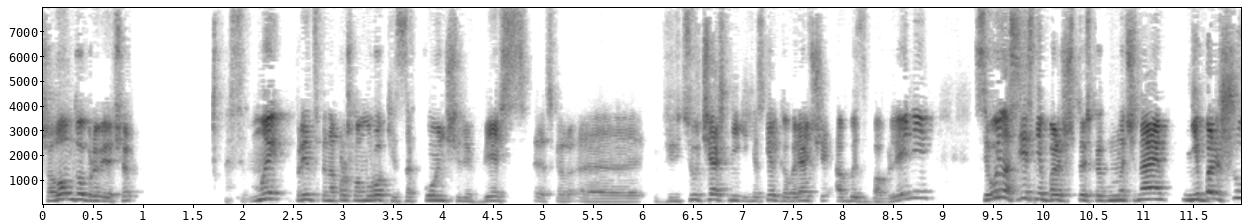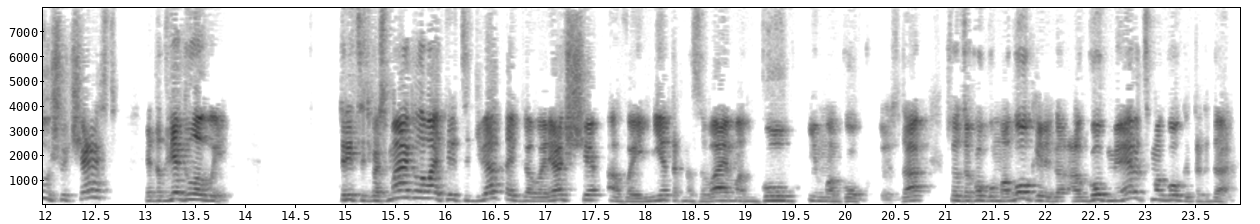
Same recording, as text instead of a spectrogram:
Шалом, добрый вечер. Мы, в принципе, на прошлом уроке закончили весь, э, скажем, э, всю часть книги Хискель, говорящей об избавлении. Сегодня у нас есть небольшой, то есть как мы начинаем небольшую еще часть, это две главы. 38 глава и 39, говорящая о войне, так называемой Гог и Магог. То есть, да, что это за Гог и Магог, или Гог Мерец Магог и так далее.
